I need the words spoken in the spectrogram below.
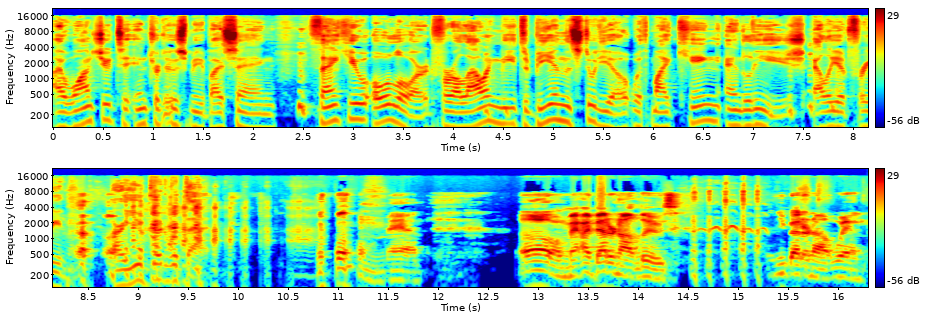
I want you to introduce me by saying, Thank you, O Lord, for allowing me to be in the studio with my king and liege, Elliotte Friedman. Are you good with that? Oh man. Oh man. I better not lose. you better not win.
